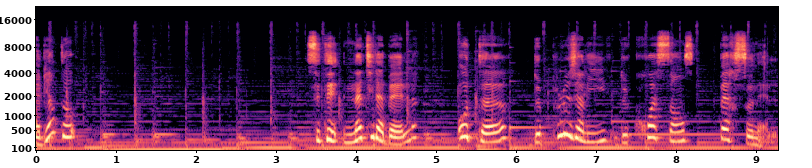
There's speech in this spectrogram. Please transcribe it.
à bientôt. C'était Nathalie Labelle, auteure de plusieurs livres de croissance personnelle.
